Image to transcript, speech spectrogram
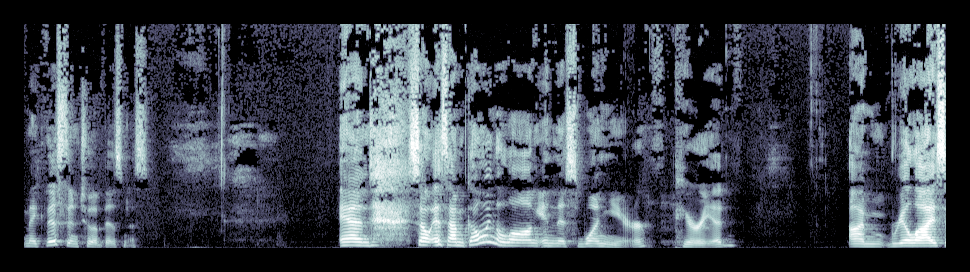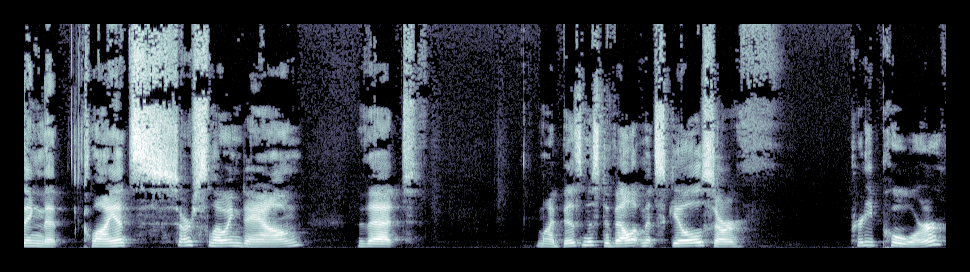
make this into a business. And so as I'm going along in this one year period, I'm realizing that clients are slowing down, that my business development skills are pretty poor.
